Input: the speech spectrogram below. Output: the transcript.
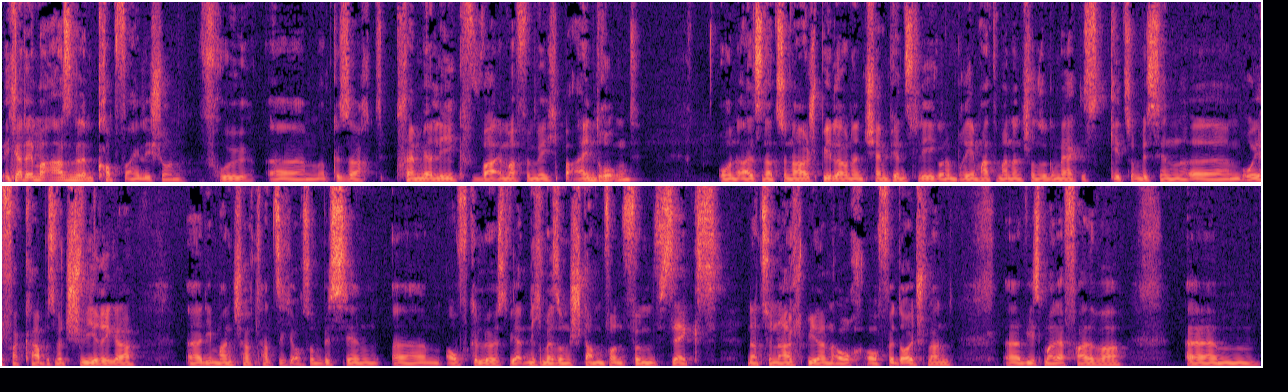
Ich hatte immer Arsenal im Kopf eigentlich schon früh. Ähm, hab gesagt, Premier League war immer für mich beeindruckend und als Nationalspieler und in Champions League und in Bremen hatte man dann schon so gemerkt, es geht so ein bisschen ähm, UEFA Cup, es wird schwieriger. Äh, die Mannschaft hat sich auch so ein bisschen ähm, aufgelöst. Wir hatten nicht mehr so einen Stamm von fünf, sechs Nationalspielern, auch, auch für Deutschland, äh, wie es mal der Fall war. Ähm,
